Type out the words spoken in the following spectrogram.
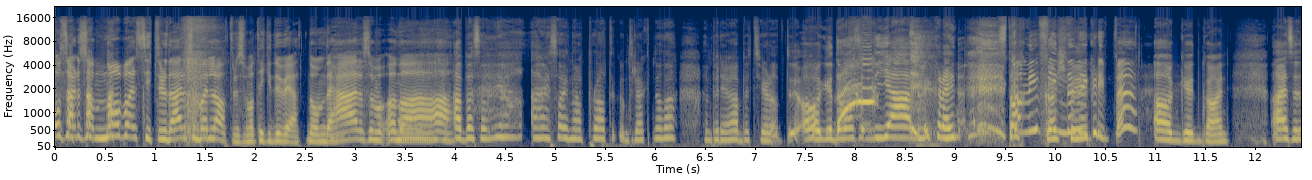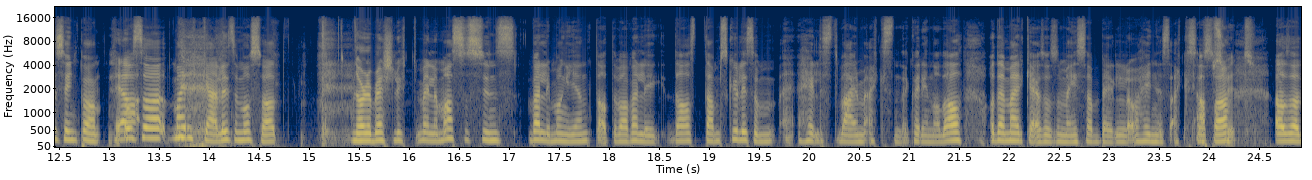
Og så er det sånn, nå bare sitter du der, og så bare later du som at ikke du vet noe om det her. Og så, nå, Åh, jeg bare sånn Ja, jeg signa platekontrakt nå, da. Han bare Ja, betyr det at du Å, gud, det var så jævlig kleint. kan vi Stakkars finne det fyr. klippet? Å, gud gone. Nei, Jeg syns synd på han. Ja. Og så merker jeg liksom også at når det ble slutt mellom oss, så syns veldig mange jenter at det var veldig da, De skulle liksom helst være med eksen til Karina Dahl, og det merker jeg sånn som med Isabel og hennes eks også. Altså,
